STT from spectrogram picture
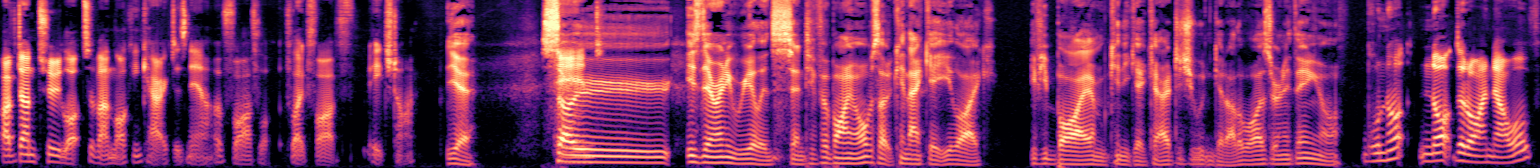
I've done two lots of unlocking characters now of five, like five each time. Yeah. So, And- is there any real incentive for buying orbs? Like, can that get you like, if you buy them, can you get characters you wouldn't get otherwise or anything? Or Well, not not that I know of,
